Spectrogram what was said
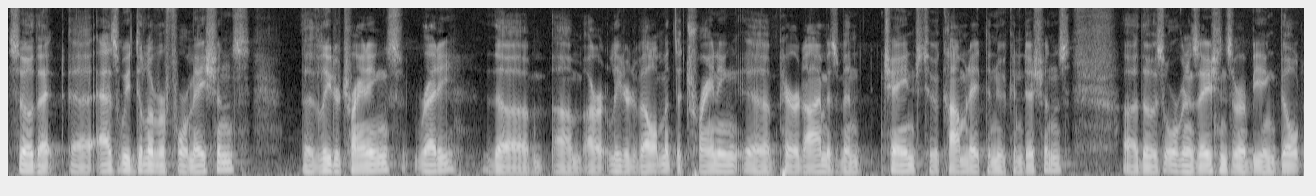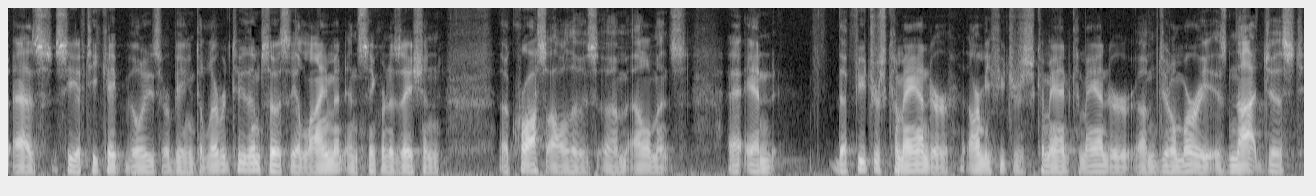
so that uh, as we deliver formations, the leader training's ready, the um, our leader development, the training uh, paradigm has been changed to accommodate the new conditions. Uh, those organizations are being built as CFT capabilities are being delivered to them. So it's the alignment and synchronization across all of those um, elements. And the Futures Commander, Army Futures Command Commander, um, General Murray, is not just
